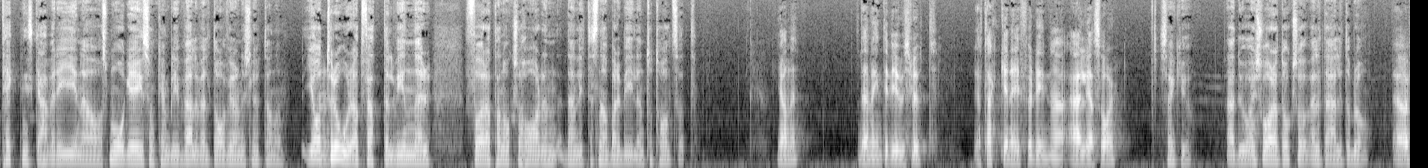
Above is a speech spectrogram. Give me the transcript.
tekniska haverierna och smågrejer som kan bli väldigt, väldigt avgörande i slutändan. Jag tror att Vettel vinner för att han också har den, den lite snabbare bilen totalt sett. Janne, denna intervju är slut. Jag tackar dig för dina ärliga svar. Thank you. Ja, du har ju svarat också väldigt ärligt och bra. Ja,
